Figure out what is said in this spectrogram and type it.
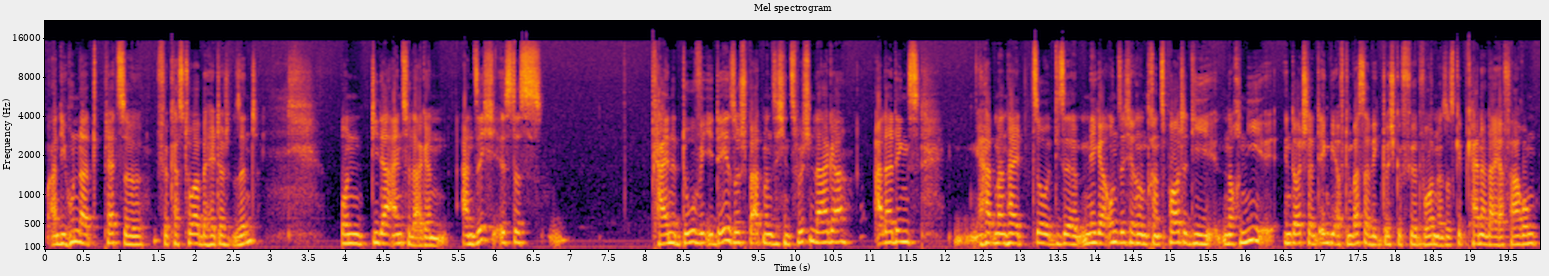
an die 100 Plätze für Castorbehälter sind und die da einzulagern. An sich ist das keine doofe Idee, so spart man sich ein Zwischenlager. Allerdings hat man halt so diese mega unsicheren Transporte, die noch nie in Deutschland irgendwie auf dem Wasserweg durchgeführt wurden. Also es gibt keinerlei Erfahrung.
